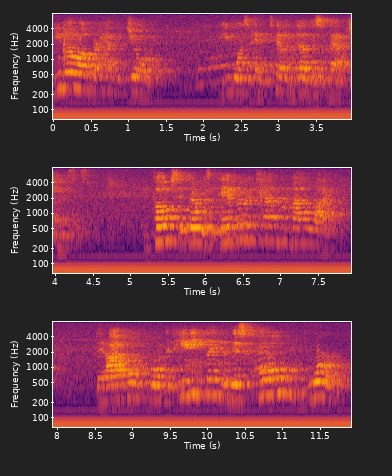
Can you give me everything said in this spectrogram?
You no longer have the joy you once had telling others about Jesus. And folks, if there was ever a time in my life that I want more than anything in this whole world,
